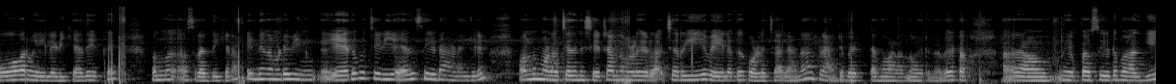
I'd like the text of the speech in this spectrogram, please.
ഓവർ വെയിലടിക്കാതെയൊക്കെ ഒന്ന് ശ്രദ്ധിക്കണം. പിന്നെ നമ്മുടെ വിൻ ഏത് ചെടി ഏത് സീഡാണെങ്കിലും ഒന്ന് മുളച്ചതിന് ശേഷം നമ്മൾ ചെറിയ വെയിലൊക്കെ കൊള്ളിച്ചാലാണ് പ്ലാന്റ് പെട്ടെന്ന് വളർന്നു വരുന്നത് കേട്ടോ. ഇപ്പോൾ സീഡ് പാകി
